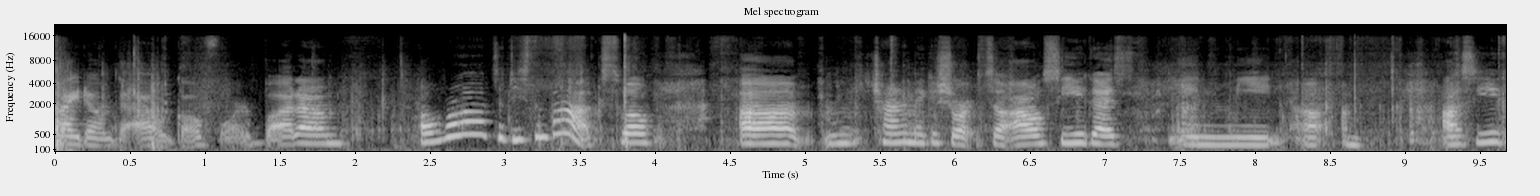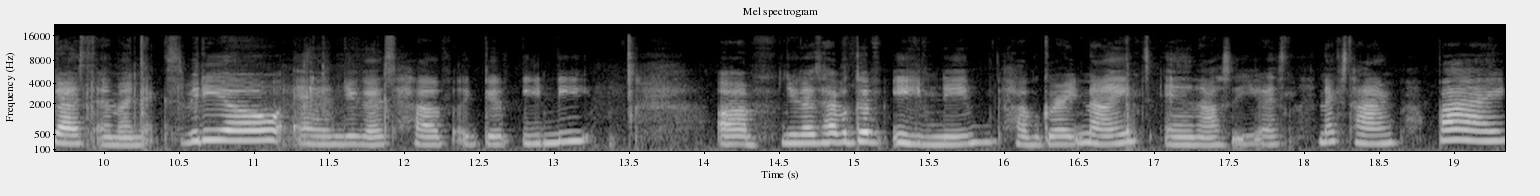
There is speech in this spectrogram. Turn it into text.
item that I would go for. But, um, overall, it's a decent box. Well, um, I'm trying to make it short. So, I'll see you guys in me, uh, um, I'll see you guys in my next video. And you guys have a good evening. Um, you guys have a good evening. Have a great night. And I'll see you guys next time. Bye.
